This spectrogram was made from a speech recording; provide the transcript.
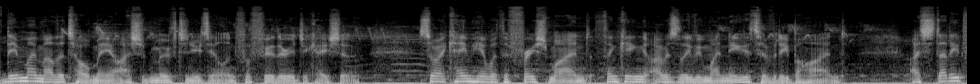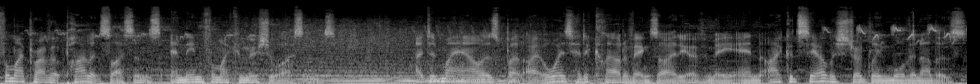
Then my mother told me I should move to New Zealand for further education. So I came here with a fresh mind, thinking I was leaving my negativity behind. I studied for my private pilot's license and then for my commercial license. I did my hours, but I always had a cloud of anxiety over me, and I could see I was struggling more than others.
